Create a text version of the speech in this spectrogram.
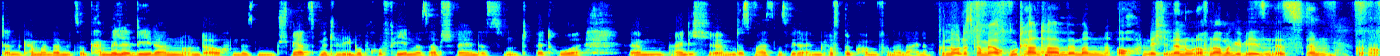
dann kann man damit so Kamillebädern und auch ein bisschen Schmerzmittel, Ibuprofen, was abschwellendes und Bettruhe ähm, eigentlich ähm, das meistens wieder in den Griff bekommen von alleine. Genau, das kann man ja auch gut handhaben, wenn man auch nicht in der Notaufnahme gewesen ist. Ähm, genau.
